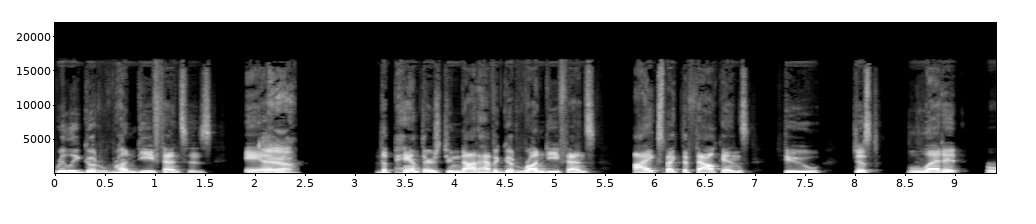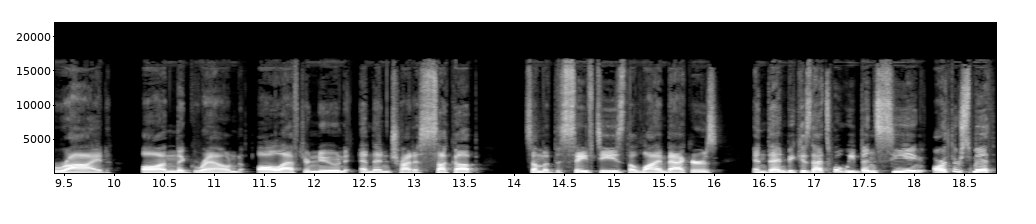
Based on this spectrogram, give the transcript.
really good run defenses. And yeah. the Panthers do not have a good run defense. I expect the Falcons to just let it ride on the ground all afternoon and then try to suck up some of the safeties, the linebackers, and then because that's what we've been seeing, Arthur Smith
